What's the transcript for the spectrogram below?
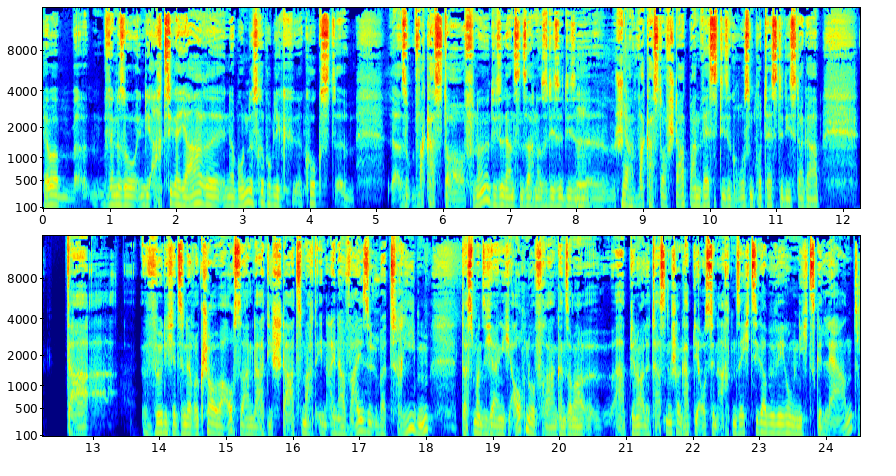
Ja, aber äh, wenn du so in die 80er Jahre in der Bundesrepublik äh, guckst, äh, also Wackersdorf, ne, diese ganzen Sachen, also diese diese mhm. ja. Wackersdorf Startbahn West, diese großen Proteste, die es da gab, da würde ich jetzt in der Rückschau aber auch sagen, da hat die Staatsmacht in einer Weise übertrieben, dass man sich eigentlich auch nur fragen kann, sag mal, habt ihr noch alle Tassen im Schrank? Habt ihr aus den 68er Bewegungen nichts gelernt?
